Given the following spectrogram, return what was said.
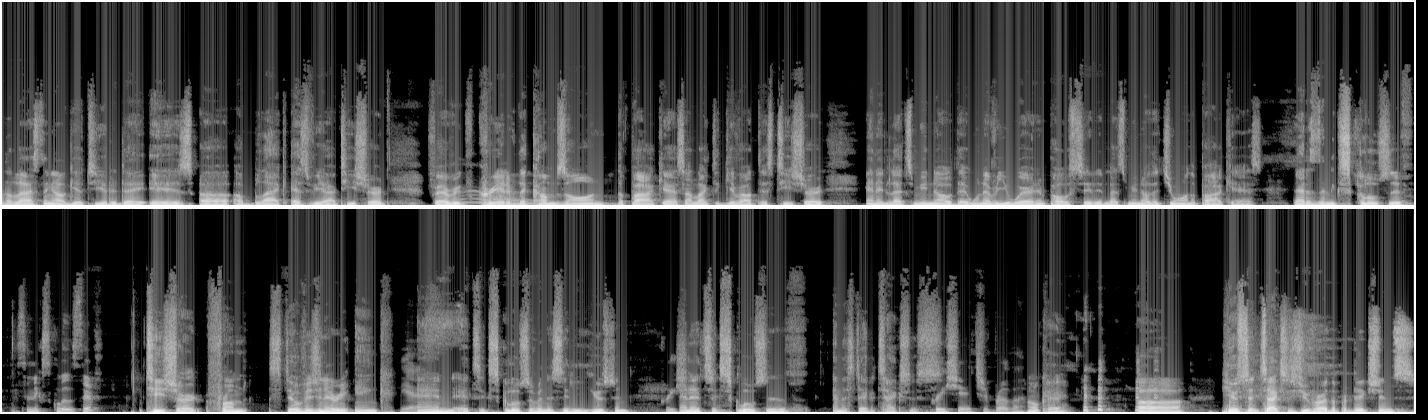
the last thing I'll give to you today is uh, a black SVI T-shirt. For every creative that Oh. comes on the podcast, I'd like to give out this T-shirt, and it lets me know that whenever you wear it and post it, it lets me know that you're on the podcast. That is an exclusive It's an exclusive. T-shirt from Still Visionary Inc. Yes. and it's exclusive in the city of Houston, Appreciate and it's exclusive in the state of Texas. Appreciate you, brother. Okay. uh, Houston, Texas. You've heard the predictions.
